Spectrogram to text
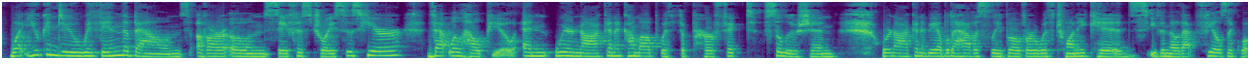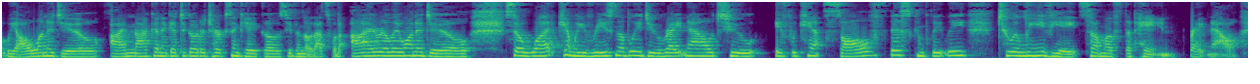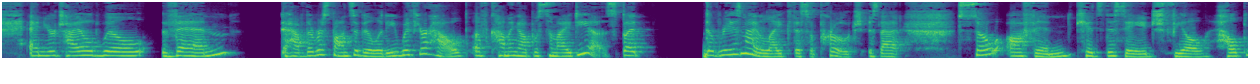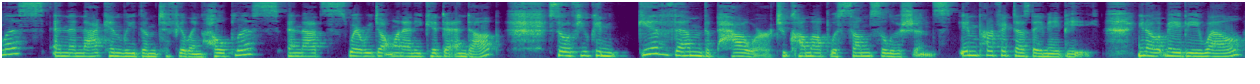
what you can do within the bounds of our own safest choices here that will help you. And we're not going to come up with the perfect solution. We're not going to be able to have a sleepover with 20 kids, even though that feels like what we all want to do. I'm not going to get to go to Turks and Caicos, even though that's what I really want to do. So what can we reasonably do right now to, if we can't solve this completely, to alleviate some of the pain? Right now. And your child will then have the responsibility with your help of coming up with some ideas. But the reason I like this approach is that so often kids this age feel helpless, and then that can lead them to feeling hopeless. And that's where we don't want any kid to end up. So if you can give them the power to come up with some solutions, imperfect as they may be, you know, it may be, well,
